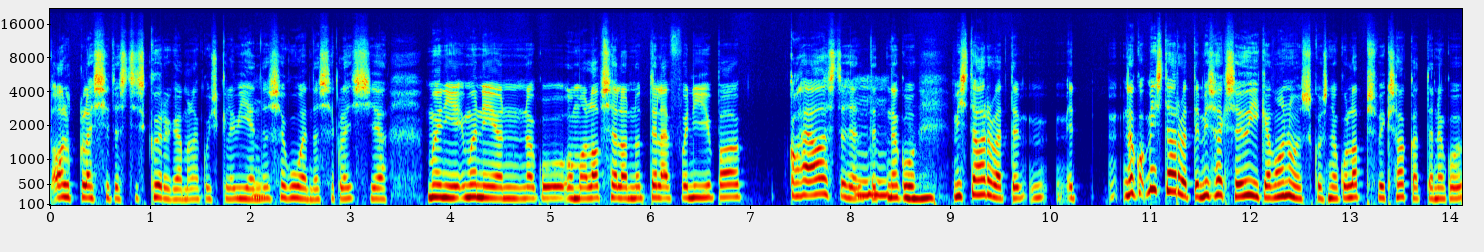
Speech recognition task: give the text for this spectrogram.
algklassidest siis kõrgemale kuskile viiendasse, kuuendasse klassi ja mõni, mõni on nagu oma lapsele andnud telefoni juba kaheaastaselt et mhm. nagu, mis te arvate, et nagu, mis te arvate, mis oleks see õige vanus, kus nagu laps võiks hakata nagu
